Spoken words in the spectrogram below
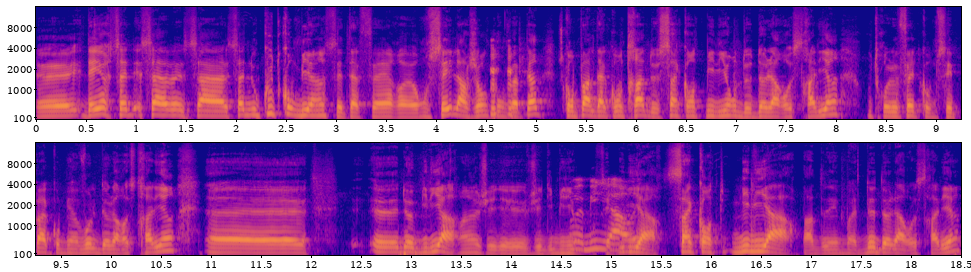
D'ailleurs, ça, nous coûte combien cette affaire? On sait l'argent qu'on va perdre, parce qu'on parle d'un contrat de 50 millions de dollars australiens, outre le fait qu'on ne sait pas combien vaut le dollar australien. Euh, de milliards, hein, j'ai dit millions, milliards, 50 milliards, pardonnez-moi, de dollars australiens.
